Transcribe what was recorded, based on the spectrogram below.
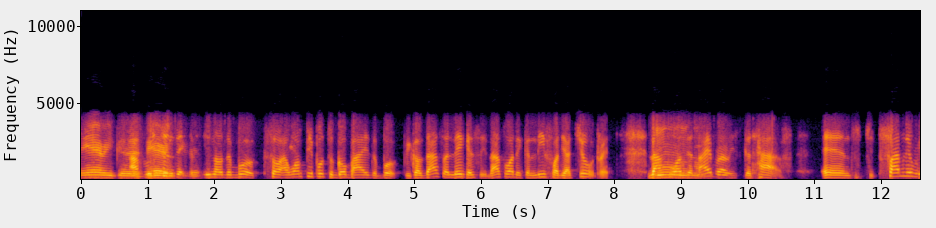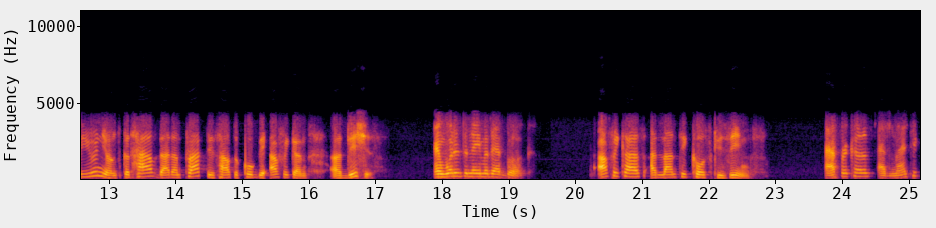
Very good. I've very written the, good. you know, the book, so I want people to go buy the book because that's a legacy. That's what they can leave for their children. That's what the Mm. libraries could have, and family reunions could have that and practice how to cook the African uh, dishes. And what is the name of that book? Africa's Atlantic Coast cuisines. Africa's Atlantic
